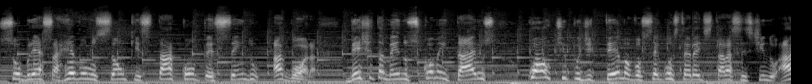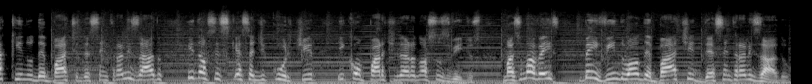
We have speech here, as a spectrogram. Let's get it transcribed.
sobre essa revolução que está acontecendo agora. Deixe também nos comentários qual tipo de tema você gostaria de estar assistindo aqui no Debate Descentralizado e não se esqueça de curtir e compartilhar nossos vídeos. Mais uma vez, bem-vindo ao Debate Descentralizado.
